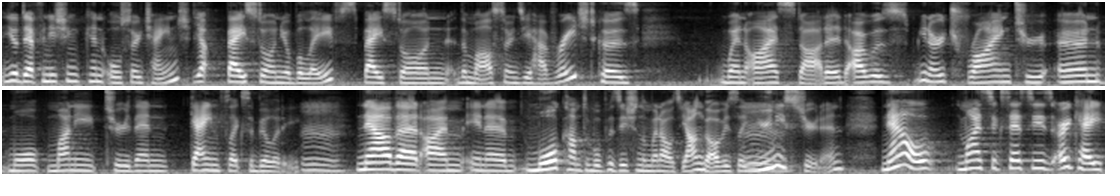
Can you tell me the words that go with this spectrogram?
your definition can also change Yep. based on your beliefs, based on the milestones you have reached. Because when I started, I was, you know, trying to earn more money to then gain flexibility. Mm. Now that I'm in a more comfortable position than when I was younger, obviously mm. uni student, now my success is okay,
